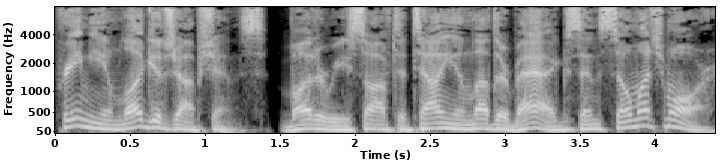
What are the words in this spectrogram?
premium luggage options, buttery soft Italian leather bags, and so much more.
